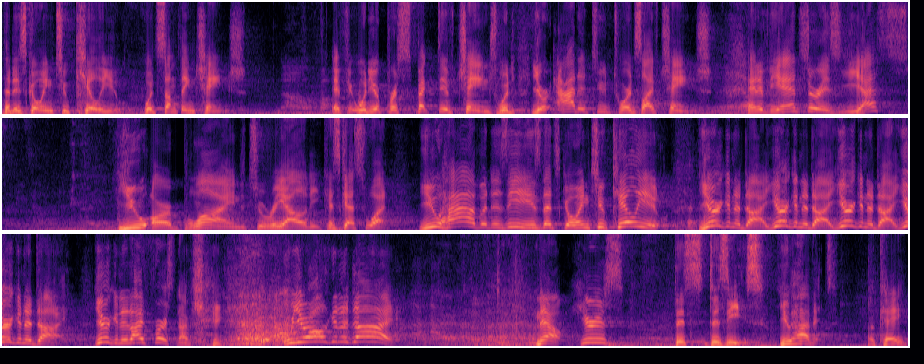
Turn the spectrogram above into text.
that is going to kill you, would something change? If, would your perspective change? Would your attitude towards life change? And if the answer is yes, you are blind to reality. Because guess what? You have a disease that's going to kill you. You're going to die. You're going to die. You're going to die. You're going to die. You're going to die first. No, I'm kidding. You're all going to die. Now, here's this disease. You have it, okay?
